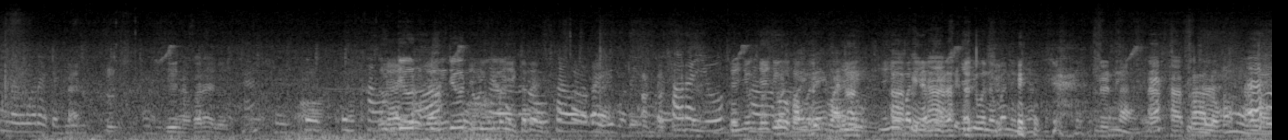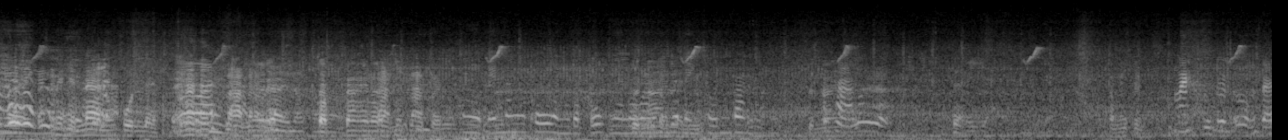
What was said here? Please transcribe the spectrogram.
นนี่ตรงนี้ใช่ไหมยืนเอาก็ได้เลยยืนยืนยืนยืนอีกก็ได้เข้าได้อยุจะยุ่จะยุ่ทำไม่ไหวยืนยืนมันอย่างนี้จะยุ่เนี่ยมันอย่างนี้เดินหนังนะภาพถ้าลงไม่เห็นหน้าน้องปุณเลยลาดไม่ได้นะจับได้นะลาดไปเป็นนั่งคู่กันกับปุ๊กเนี่ยระวังจะไปชนกันขาลงทำไม่เป็นมาขึ้นโอ่งตัด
